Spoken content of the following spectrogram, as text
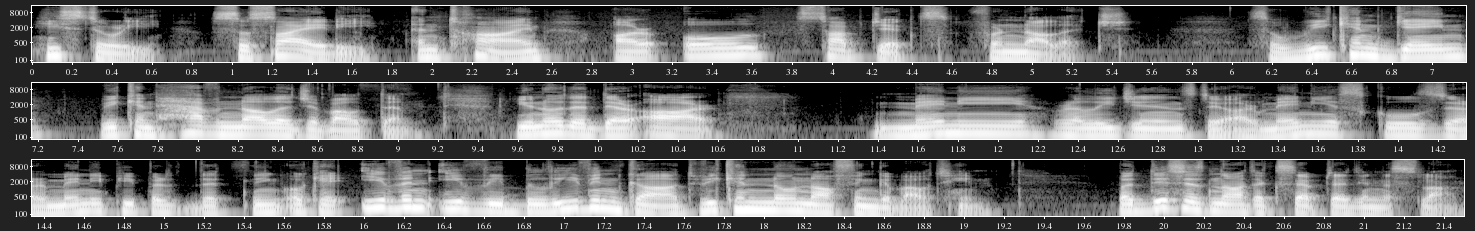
history, society, and time are all subjects for knowledge. So we can gain, we can have knowledge about them. You know that there are many religions, there are many schools, there are many people that think, okay, even if we believe in God, we can know nothing about Him. But this is not accepted in Islam.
